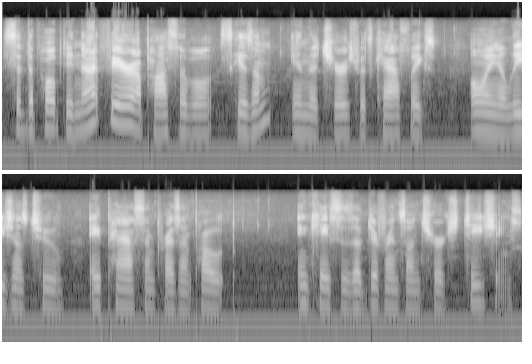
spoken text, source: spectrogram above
said the Pope did not fear a possible schism in the Church with Catholics owing allegiance to a past and present Pope in cases of difference on church teachings.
